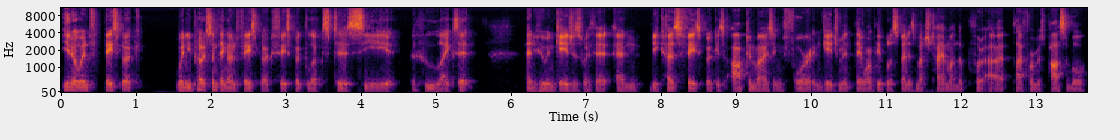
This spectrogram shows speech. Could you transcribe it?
you know when facebook when you post something on facebook facebook looks to see who likes it and who engages with it. And because Facebook is optimizing for engagement, they want people to spend as much time on the uh, platform as possible.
